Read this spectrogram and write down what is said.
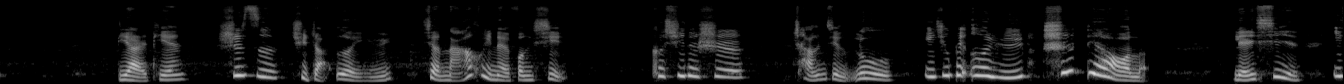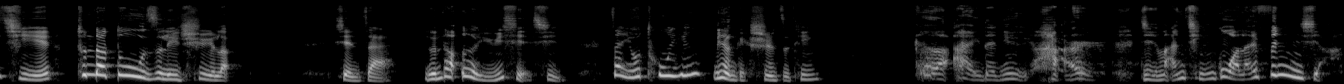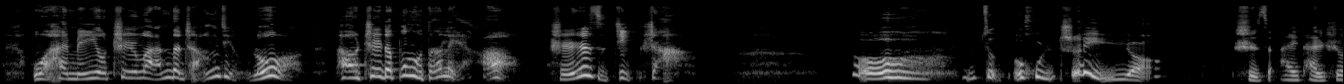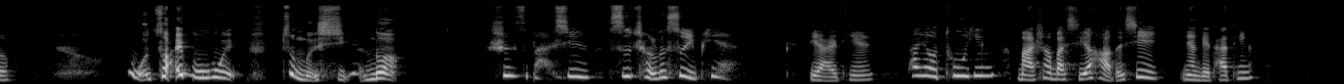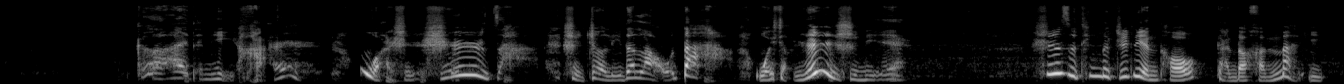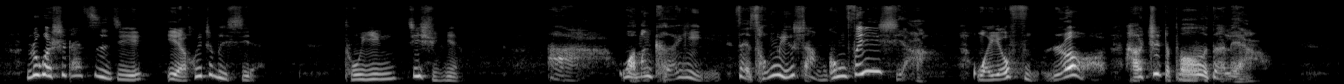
第二天，狮子去找鳄鱼，想拿回那封信。可惜的是，长颈鹿已经被鳄鱼吃掉了，连信一起吞到肚子里去了。现在轮到鳄鱼写信，再由秃鹰念给狮子听。可爱的女孩，今晚请过来分享我还没有吃完的长颈鹿，好吃的不得了。狮子敬上。哦，怎么会这样？狮子哀叹说：“我才不会这么写呢。”狮子把信撕成了碎片。第二天，他要秃鹰马上把写好的信。念给他听。可爱的女孩，我是狮子，是这里的老大，我想认识你。狮子听得直点头，感到很满意。如果是他自己，也会这么写。秃鹰继续念：“啊，我们可以在丛林上空飞翔，我有腐肉，好吃的不得了。”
